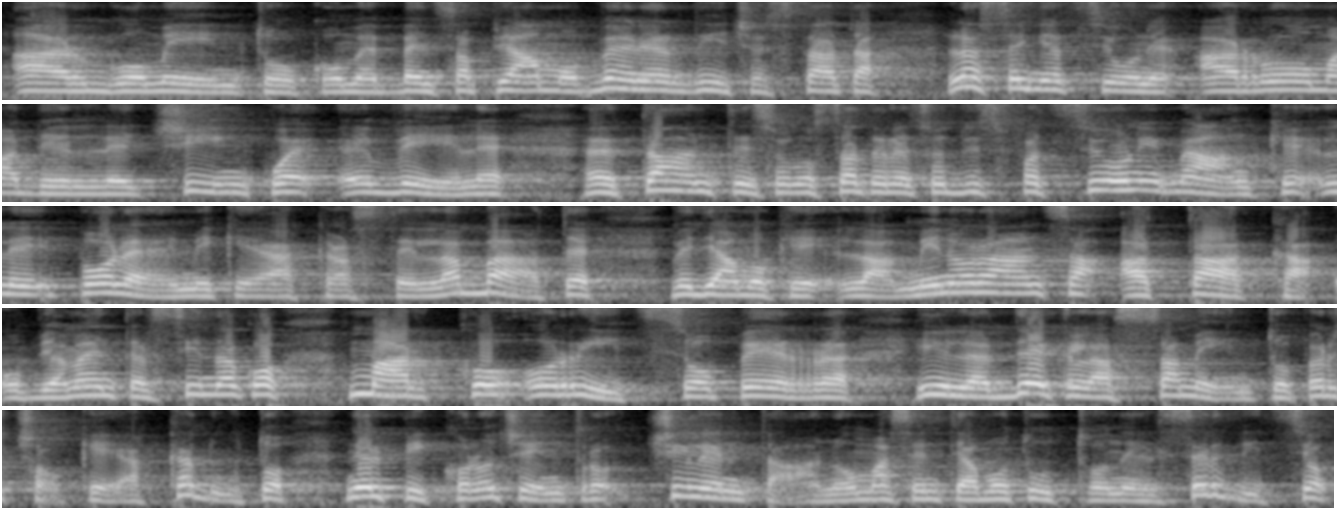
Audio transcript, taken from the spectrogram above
argomento. Come ben sappiamo, venerdì c'è stata l'assegnazione a Roma delle cinque vele. Eh, tante sono state le soddisfazioni, ma anche le polemiche a Castellabate. Vediamo che la minoranza attacca ovviamente il sindaco Marco Rizzo per il declassamento per ciò che è accaduto nel piccolo centro cilentano. Ma sentiamo tutto nel servizio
